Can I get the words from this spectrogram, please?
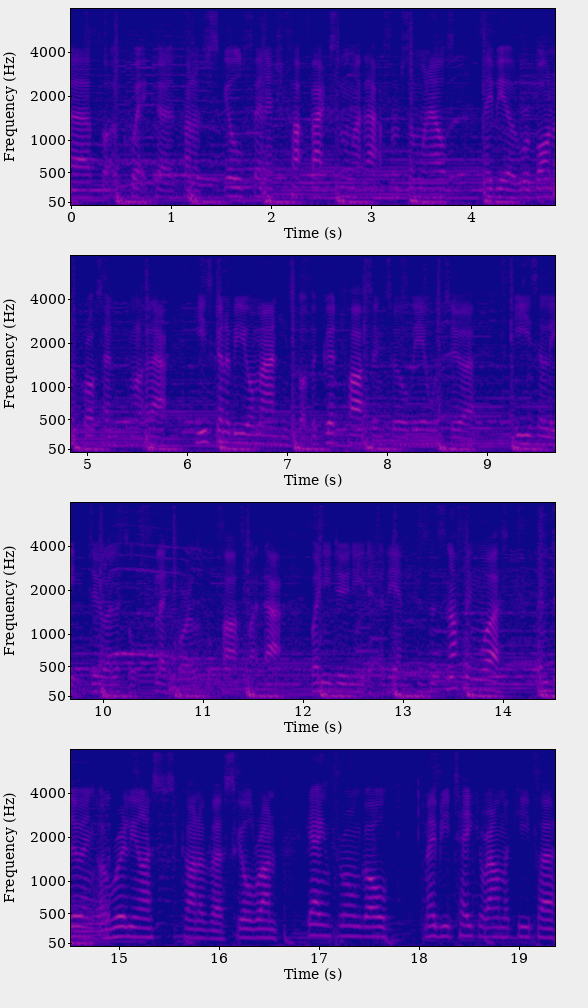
uh, for a quick uh, kind of skill finish, cutback, something like that from someone else, maybe a Rabona cross, anything like that. He's going to be your man. He's got the good passing, so he'll be able to uh, easily do a little flick or a little pass like that when you do need it at the end. Because there's nothing worse than doing a really nice kind of a skill run, getting through on goal. Maybe you take around the keeper,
